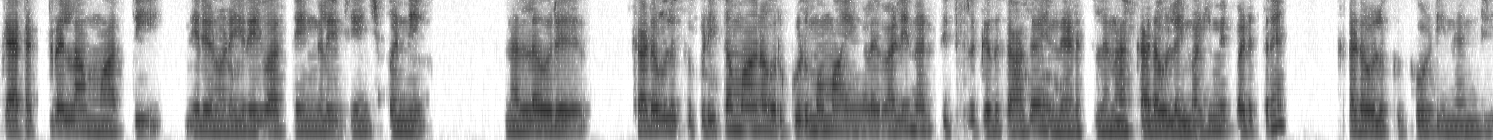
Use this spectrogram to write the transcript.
கேரக்டர் எல்லாம் மாத்தி இறைவனோட இறைவார்த்தை எங்களை சேஞ்ச் பண்ணி நல்ல ஒரு கடவுளுக்கு பிடித்தமான ஒரு குடும்பமா எங்களை வழி நடத்திட்டு இருக்கிறதுக்காக இந்த இடத்துல நான் கடவுளை மகிமைப்படுத்துறேன். கடவுளுக்கு கோடி நன்றி.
